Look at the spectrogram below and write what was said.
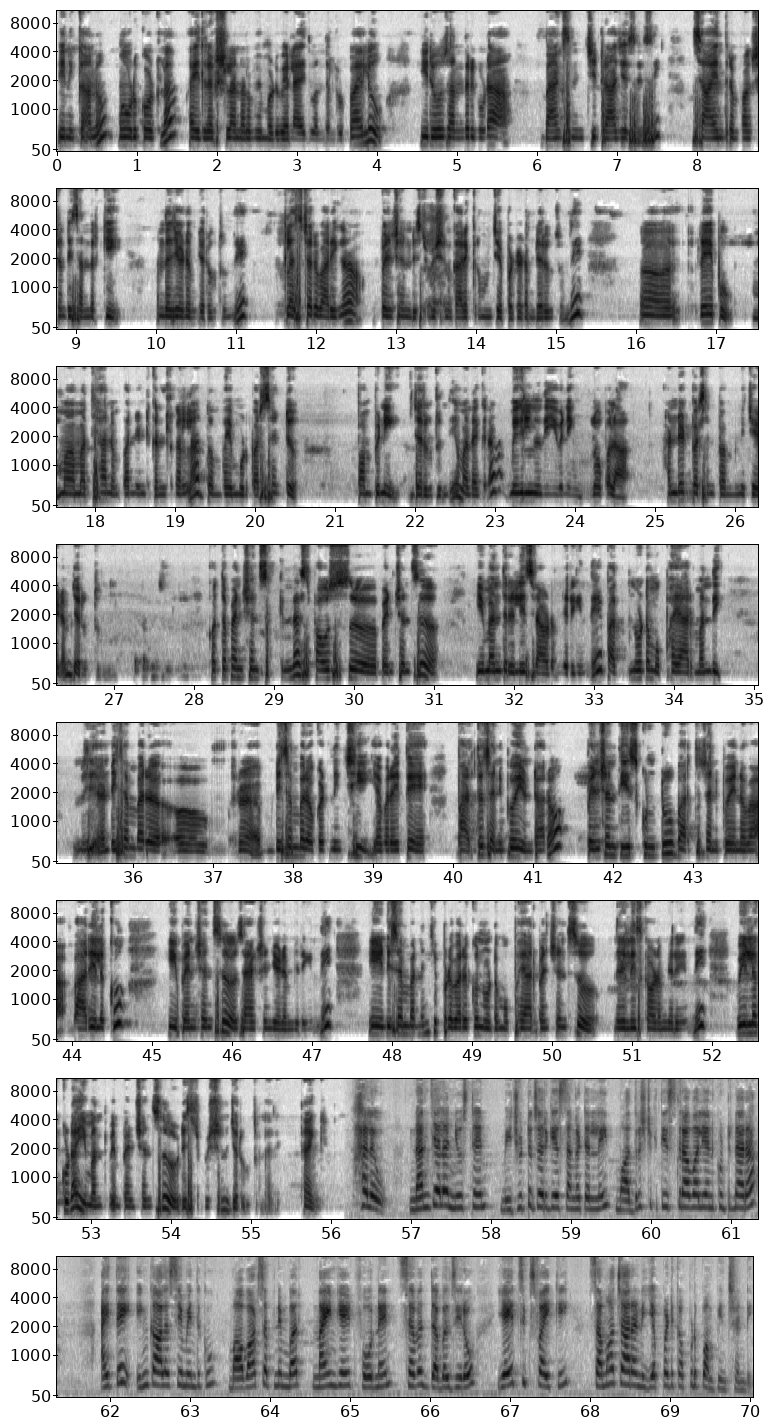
దీనికి గాను మూడు కోట్ల ఐదు లక్షల నలభై మూడు వేల ఐదు వందల రూపాయలు ఈరోజు అందరు కూడా బ్యాంక్స్ నుంచి డ్రా చేసేసి సాయంత్రం ఫంక్షన్ డేస్ అందరికీ అందజేయడం జరుగుతుంది. క్లస్టర్ వారీగా పెన్షన్ డిస్ట్రిబ్యూషన్ కార్యక్రమం చేపట్టడం జరుగుతుంది. రేపు మా మధ్యాహ్నం పన్నెండు గంటలకల్లా తొంభై మూడు పర్సెంట్ పంపిణీ జరుగుతుంది మా దగ్గర. మిగిలినది ఈవినింగ్ లోపల హండ్రెడ్ పర్సెంట్ పంపిణీ చేయడం జరుగుతుంది. కొత్త పెన్షన్స్ కింద స్పౌస్ పెన్షన్స్ ఈ మంత్ రిలీజ్ రావడం జరిగింది. పద్ నూట ముప్పై ఆరు మంది డిసెంబర్ డిసెంబర్ ఒకటి నుంచి ఎవరైతే భర్త చనిపోయి ఉంటారో పెన్షన్ తీసుకుంటూ భర్త చనిపోయిన భార్యలకు ఈ పెన్షన్స్ శాంక్షన్ చేయడం జరిగింది. ఈ డిసెంబర్ నుంచి ఇప్పటి వరకు నూట ముప్పై ఆరు పెన్షన్స్ రిలీజ్ కావడం జరిగింది. వీళ్ళకు కూడా ఈ మంత్ మేము పెన్షన్స్ డిస్ట్రిబ్యూషన్ జరుగుతున్నది. Thank you. Hello Nandyala news ten మీ చుట్టూ జరిగే సంఘటనల్ని మా దృష్టికి తీసుకురావాలి అనుకుంటున్నారా? అయితే ఇంకా ఆలస్యం ఎందుకు? మా WhatsApp number nine eight four nine seven double zero eight six ఫైవ్కి సమాచారాన్ని ఎప్పటికప్పుడు పంపించండి.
